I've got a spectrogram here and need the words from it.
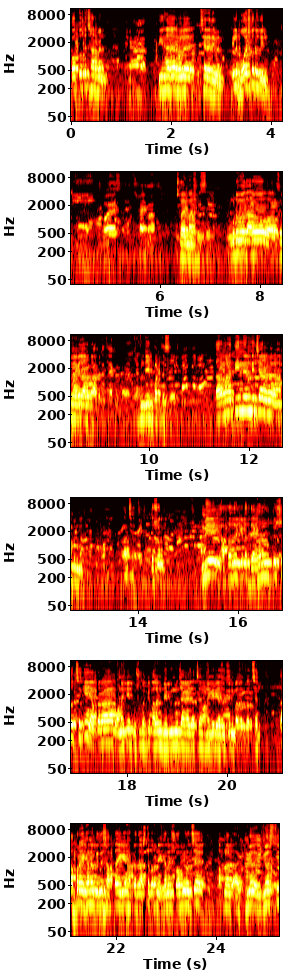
কততে ছাড়বেন? তিন হাজার হলে ছেড়ে দিবেন। এগুলো বয়স কত দিন ছয় মাস হচ্ছে। মোটামুটি আরও সময় গেলে আরও বাড়বে। এখন। ডিম পারতেছে তার মানে তিনের নিচে আর নামবেন না। আচ্ছা দর্শক, আমি আপনাদেরকে এটা দেখানোর উদ্দেশ্য হচ্ছে কি, আপনারা অনেকে পশু পাখি পালন বিভিন্ন জায়গায় যাচ্ছেন অনেকে রিয়াজুদ্দিন বাজার যাচ্ছেন। তারপরে এখানেও কিন্তু সাপ্তাহিক হাটটাতে আসতে পারেন। এখানে সবই হচ্ছে আপনার গৃহস্থী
